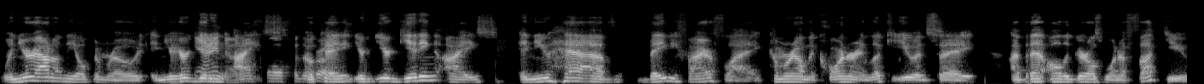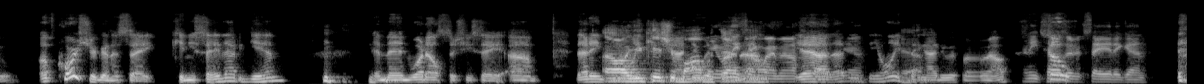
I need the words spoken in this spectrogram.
When you're out on the open road and you're Yeah, getting ice, All for the okay, bros. you're you're getting ice, and you have baby Firefly come around the corner and look at you and say, "I bet all the girls want to fuck you." Of course, you're going to say, "Can you say that again?" and then what else does she say? Um, that ain't. Oh, you kiss your I mom with The with only that mouth. my mouth Yeah, does, that yeah. the only Yeah. thing I do with my mouth. And he tells So- her to say it again.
